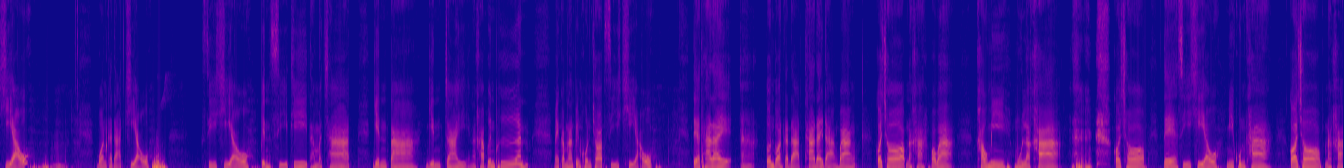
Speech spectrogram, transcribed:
เขียวอบอลกระดาษเขียว สีเขียวเป็นสีที่ธรรมชาติ เย็นตา เย็นใจนะคะ เพื่อนๆ แม่กำนันเป็นคนชอบสีเขียว แต่ถ้าได้ต้นบอลกระดาษถ้าได้ด่างบ้างก็ชอบนะคะ เพราะว่า เขามีมูลค่า ก็ชอบ แต่สีเขียวมีคุณค่า ก็ชอบนะคะ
